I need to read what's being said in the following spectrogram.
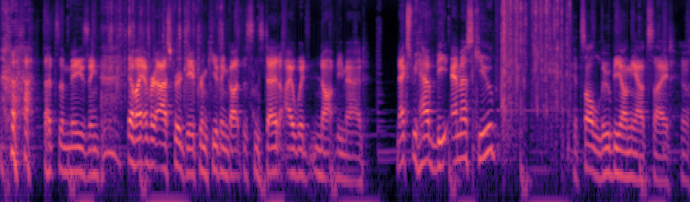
That's amazing. If I ever asked for a JPerm cube and got this instead, I would not be mad. Next we have the MS cube. It's all looby on the outside. Ugh.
